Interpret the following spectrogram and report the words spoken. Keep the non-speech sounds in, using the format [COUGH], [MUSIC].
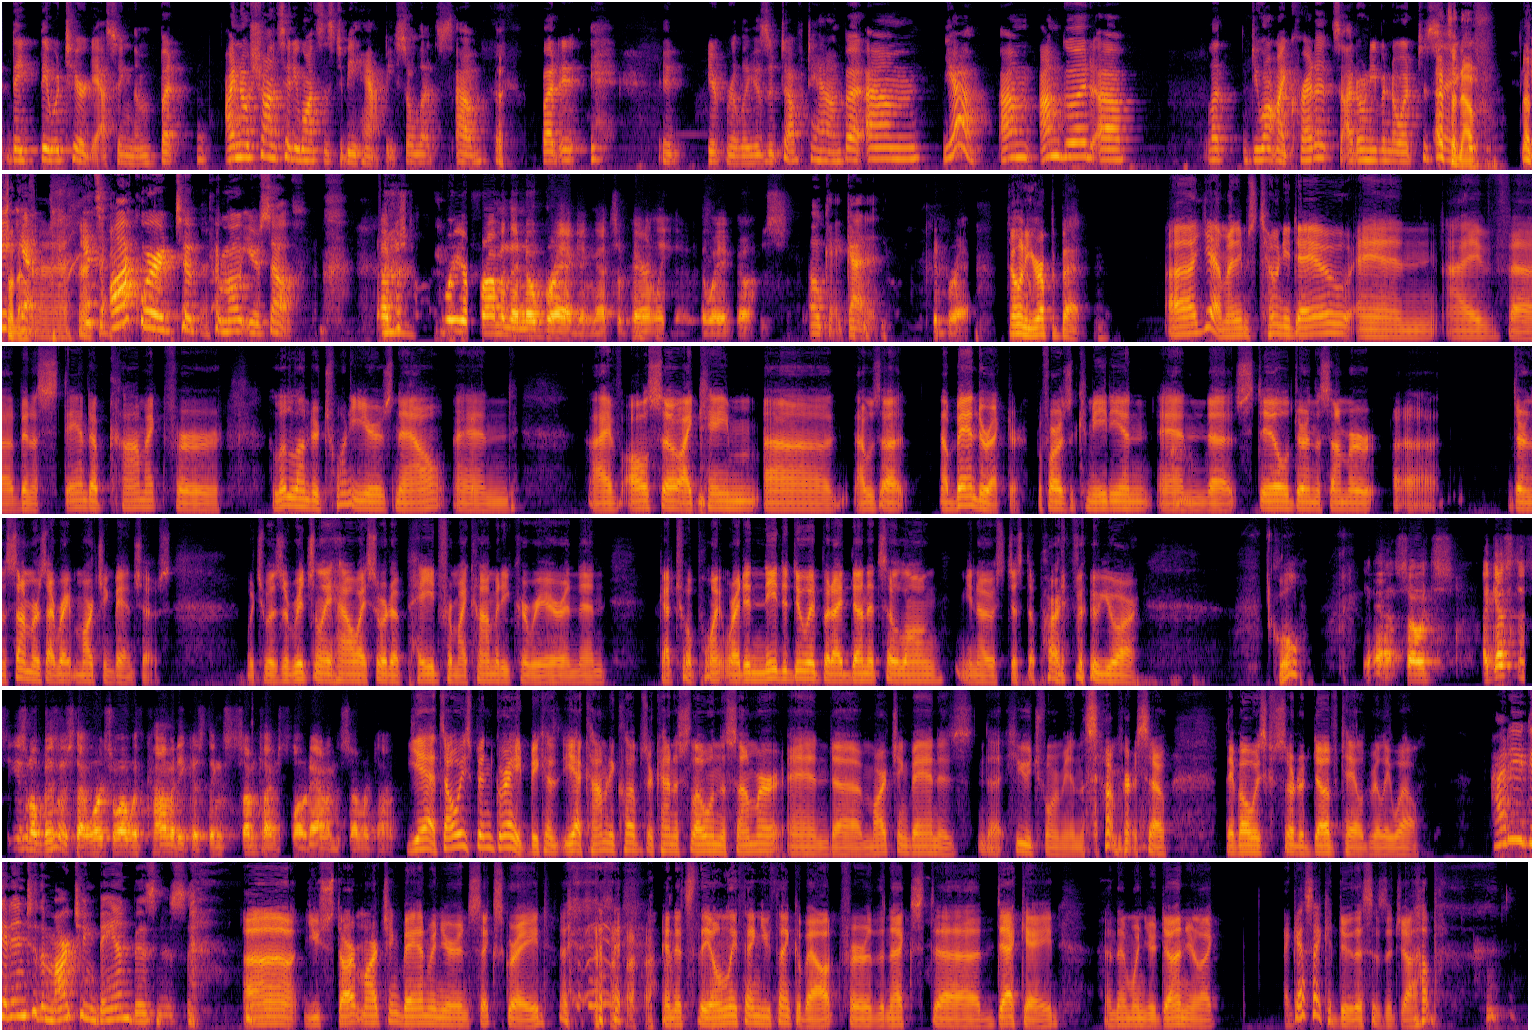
they they were tear gassing them, but I know Shaun said he wants us to be happy, so let's. Um, [LAUGHS] but it it it really is a tough town. But um, yeah, I'm I'm good. Uh, let do you want my credits? I don't even know what to say. That's enough. That's it, enough. Yeah, [LAUGHS] it's awkward to promote yourself. No, just where you're from and then no bragging. That's apparently the, the way it goes. Okay, got it. Good brag. Tony, you're up at bat. Uh, yeah, my name is Tony Deyo, and I've uh, been a stand-up comic for a little under 20 years now, and I've also I came uh, I was a, a band director before I was a comedian, and uh, still during the summer uh, during the summers I write marching band shows, which was originally how I sort of paid for my comedy career, and then got to a point where I didn't need to do it, but I'd done it so long, you know, it's just a [LAUGHS] part of who you are. Cool. Yeah, so it's I guess the seasonal business that works well with comedy because things sometimes slow down in the summertime. Yeah, it's always been great because yeah, comedy clubs are kind of slow in the summer, and uh, marching band is uh, huge for me in the [LAUGHS] summer. So they've always sort of dovetailed really well. How do you get into the marching band business? [LAUGHS] uh, you start marching band when you're in sixth grade, [LAUGHS] and it's the only thing you think about for the next uh, decade. And then when you're done, you're like, I guess I could do this as a job.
